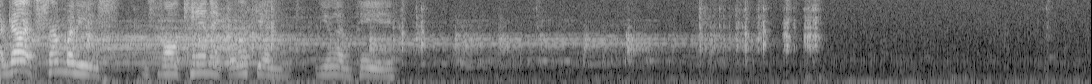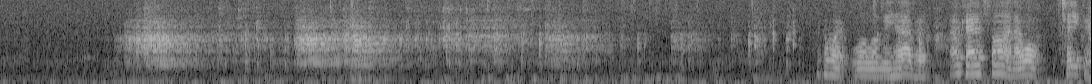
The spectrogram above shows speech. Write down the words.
I got somebody's volcanic looking UMP. well, let me have it. Okay, fine. I won't take it.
